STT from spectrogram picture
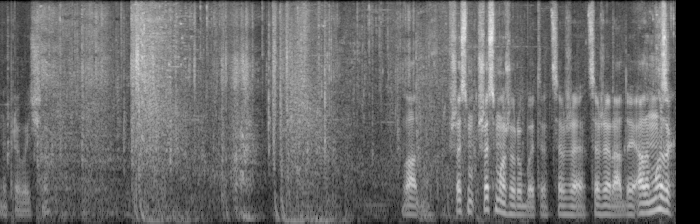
Непривично. Ладно, щось, щось можу робити, це вже, це вже радує. Але мозок.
